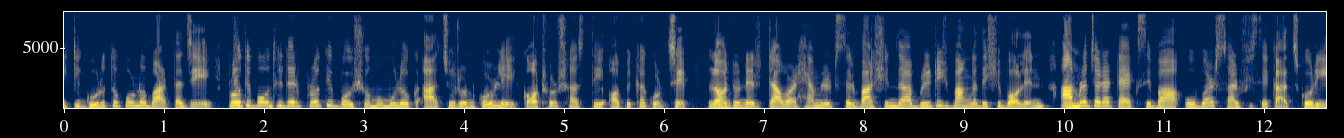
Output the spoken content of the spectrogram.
একটি গুরুত্বপূর্ণ বার্তা যে, প্রতিবন্ধীদের প্রতি বৈষম্যমূলক আচরণ করলে কঠোর শাস্তি অপেক্ষা করছে। লন্ডনের টাওয়ার হ্যামলেটসের বাসিন্দা ব্রিটিশ বাংলাদেশি বলেন, আমরা যারা ট্যাক্সি বা উবার সার্ভিসে কাজ করি,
